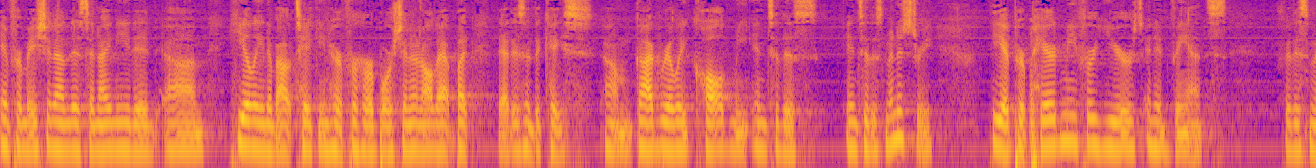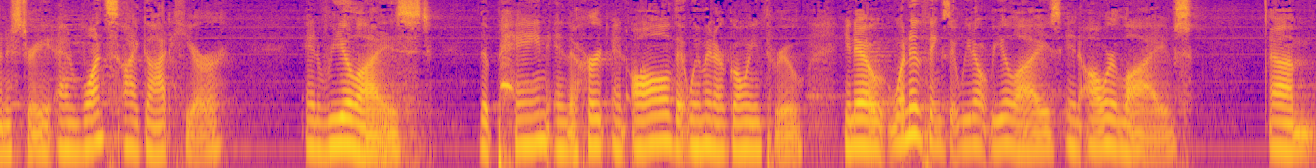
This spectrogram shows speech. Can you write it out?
information on this and I needed um, healing about taking her for her abortion and all that. But that isn't the case. Um, God really called me into this into this ministry. He had prepared me for years in advance for this ministry, and once I got here and realized the pain and the hurt and all that women are going through. You know, one of the things that we don't realize in our lives um,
